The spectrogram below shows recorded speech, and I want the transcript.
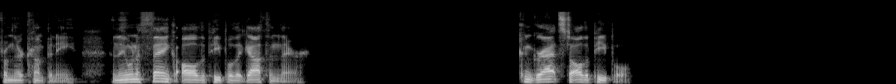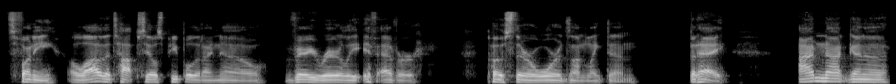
from their company and they want to thank all the people that got them there. Congrats to all the people. It's funny. A lot of the top salespeople that I know very rarely, if ever, post their awards on LinkedIn. But hey, I'm not gonna.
